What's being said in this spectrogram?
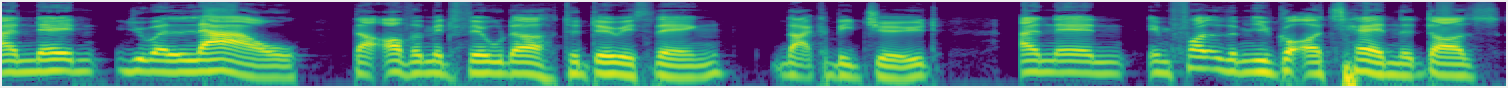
and then you allow that other midfielder to do his thing. That could be Jude, and then in front of them you've got a ten that does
